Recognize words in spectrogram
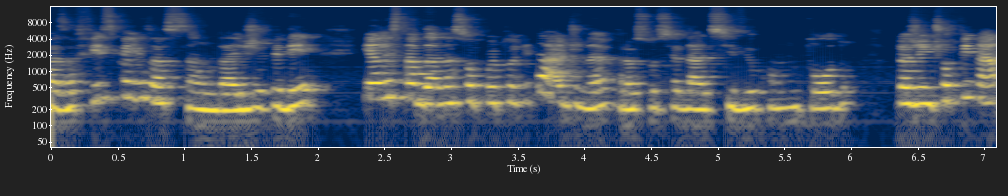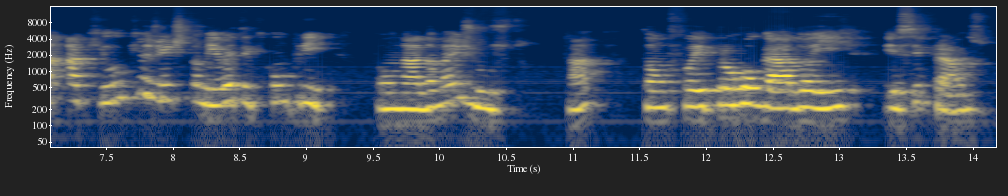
faz a fiscalização da LGPD e ela está dando essa oportunidade, né, para a sociedade civil como um todo, para a gente opinar aquilo que a gente também vai ter que cumprir. Então, nada mais justo, tá? Então, foi prorrogado aí esse prazo.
